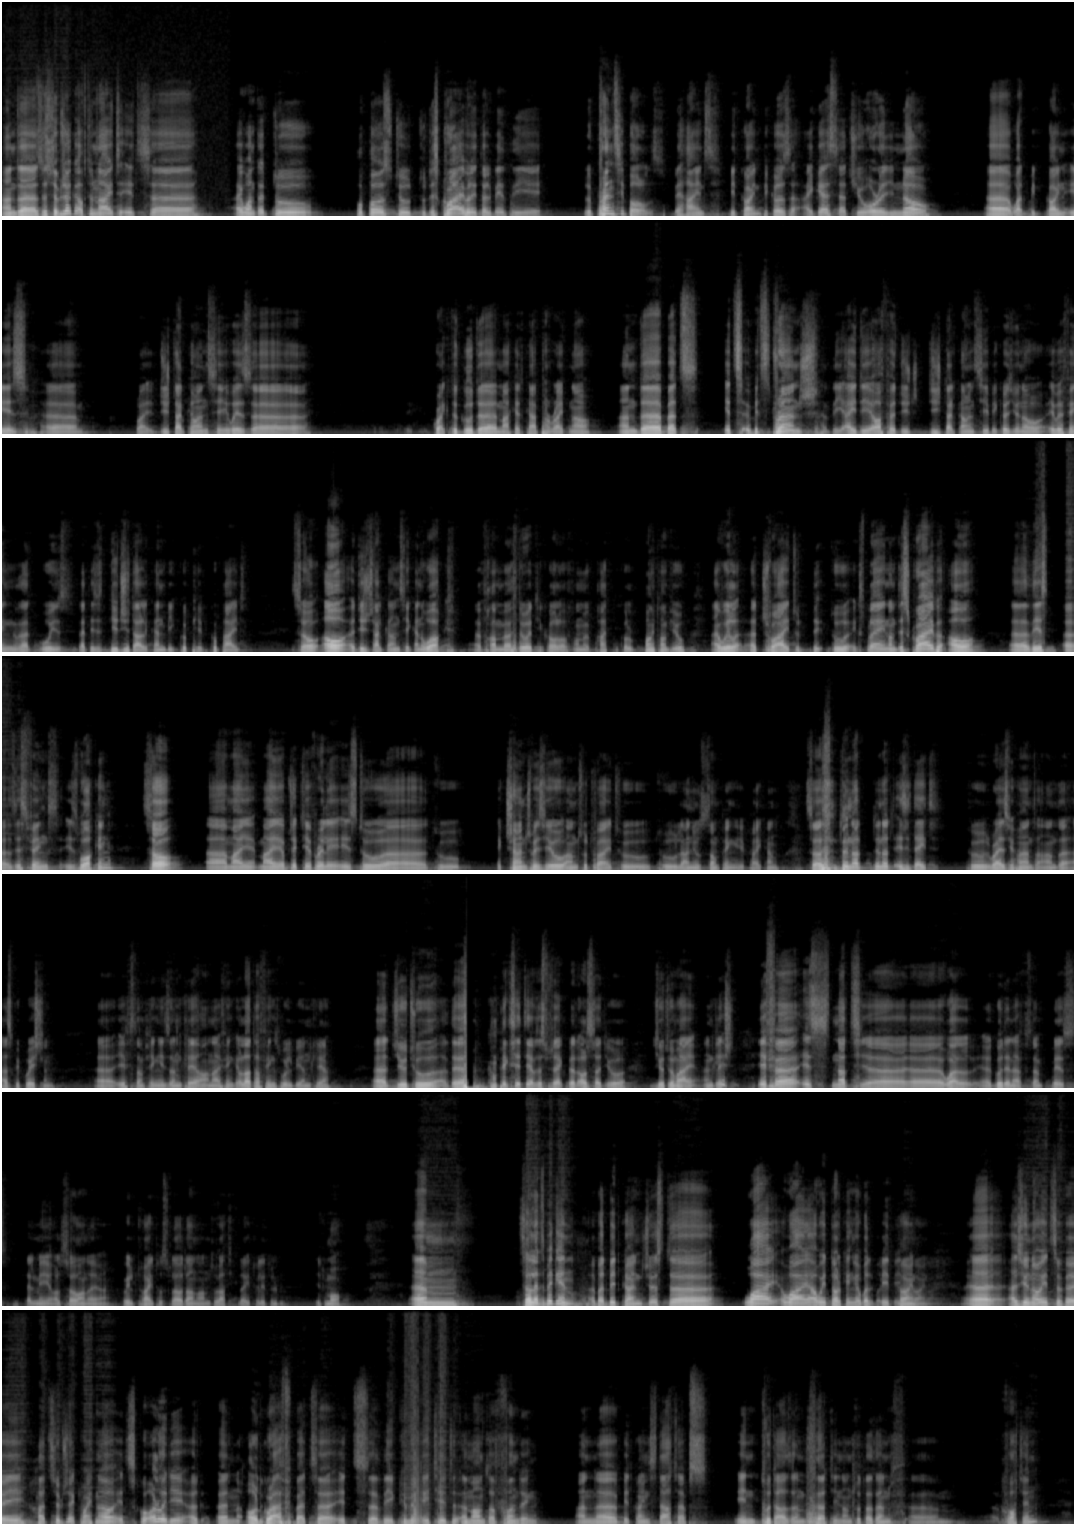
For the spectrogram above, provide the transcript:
And uh, the subject of tonight, it's, uh, I wanted to propose to, to describe a little bit the, the principles behind Bitcoin, because I guess that you already know uh, what Bitcoin is, uh, right, digital currency with uh, quite a good uh, market cap right now. And, but it's a bit strange, the idea of a dig digital currency, because you know everything that is, that is digital can be copied. So how a digital currency can work uh, from a theoretical or from a practical point of view, I will uh, try to, to explain and describe how uh, this, uh, this things is working. So uh, my, my objective really is to, uh, to exchange with you and to try to, to learn you something if I can. So do not do not hesitate to raise your hand and uh, ask a question uh, if something is unclear. And I think a lot of things will be unclear uh, due to the complexity of the subject, but also due due to my English. If uh, it's not uh, uh, well good enough, then please tell me also, and we'll try to slow down and to articulate a little bit more. Um, so let's begin about Bitcoin. Just why, why are we talking about Bitcoin? Uh, as you know, it's a very hot subject right now. It's already a, an old graph, but uh, it's uh, the accumulated amount of funding on uh, Bitcoin startups in 2013 and 2014.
